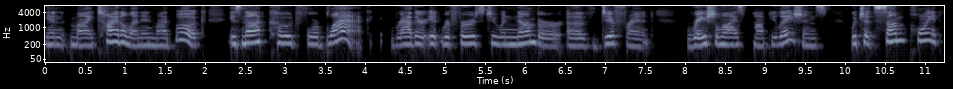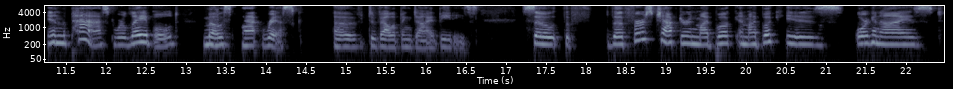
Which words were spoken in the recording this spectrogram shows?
in my title and in my book is not code for Black. Rather, it refers to a number of different racialized populations, which at some point in the past were labeled most at risk of developing diabetes. So the the first chapter in my book, and my book is organized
